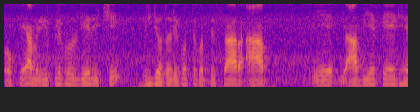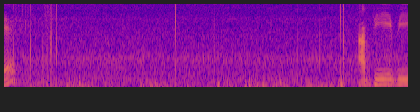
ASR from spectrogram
ওকে আমি রিপ্লাই করে দিয়ে দিচ্ছি ভিডিও তৈরি করতে করতে স্যার আপ এ आप ये पेड है अभी भी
